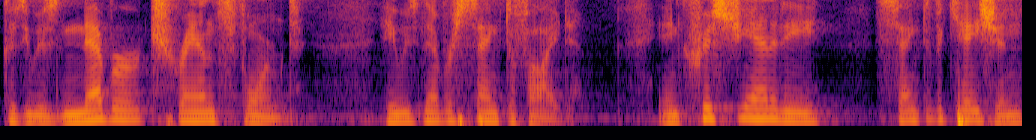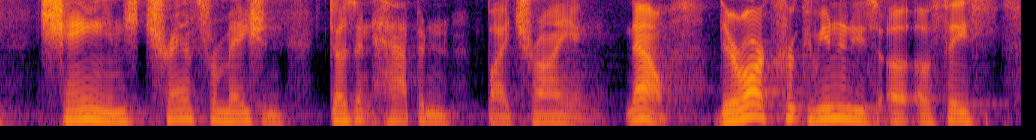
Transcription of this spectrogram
because he was never transformed, he was never sanctified. In Christianity, sanctification, change, transformation doesn't happen by trying. Now, there are communities of faith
